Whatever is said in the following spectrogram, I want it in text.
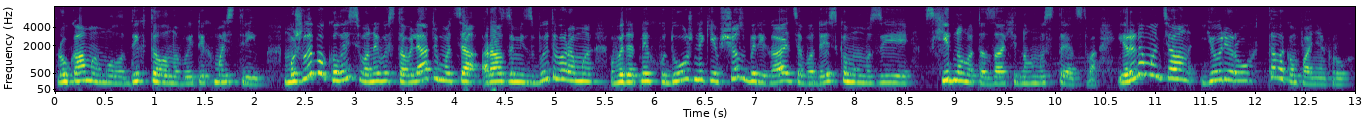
руками молодих талановитих майстрів. Можливо, колись вони виставлятимуться разом із витворами видатних художників, що зберігаються в Одеському музеї східного та західного мистецтва. Ірина Монтян, Юрій Рух, телекомпанія Круг.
